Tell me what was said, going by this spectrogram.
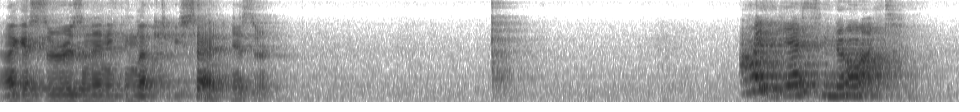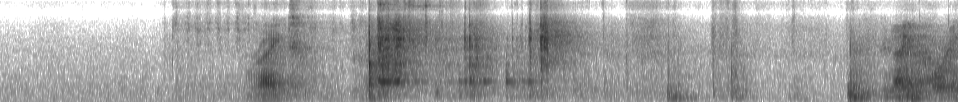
And I guess there isn't anything left to be said, is there? I guess not. Right. Good night, Corie.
